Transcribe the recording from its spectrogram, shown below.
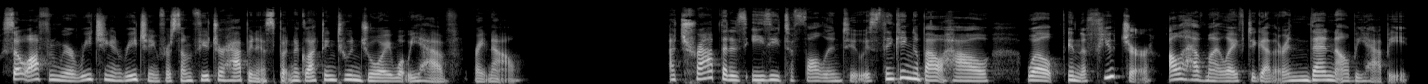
So often we're reaching and reaching for some future happiness, but neglecting to enjoy what we have right now. A trap that is easy to fall into is thinking about how, well, in the future, I'll have my life together and then I'll be happy.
